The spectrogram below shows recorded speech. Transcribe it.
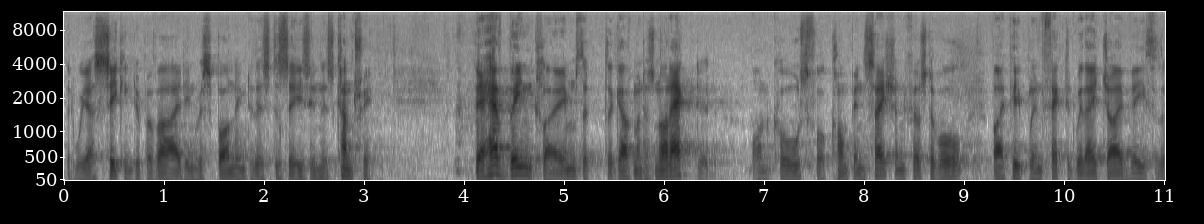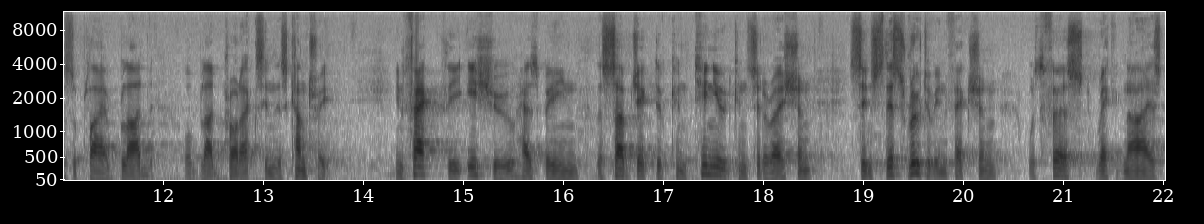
that we are seeking to provide in responding to this disease in this country. There have been claims that the government has not acted on calls for compensation, first of all, by people infected with HIV through the supply of blood or blood products in this country. In fact, the issue has been the subject of continued consideration since this route of infection was first recognised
